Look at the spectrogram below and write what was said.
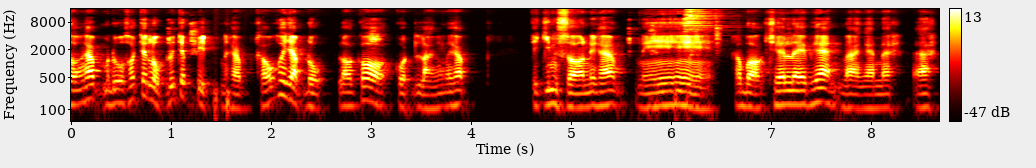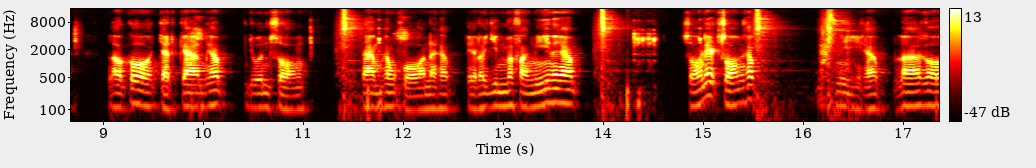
สองครับ มาดูเขาจะหลบหรือจะปิดนะครับ เขาขยับหลบเราก็กดหลังนะครับ จะกินสองนะครับ นี่เขาบอกเชิญเลยเพื่อนมางั้นนะอะเราก็จัดการครับโยนสองตามคำขอนะครับ แต่เรายินมาฝั่งนี้นะครับ สองแรกสองครับ นี่ครับ แล้วก็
